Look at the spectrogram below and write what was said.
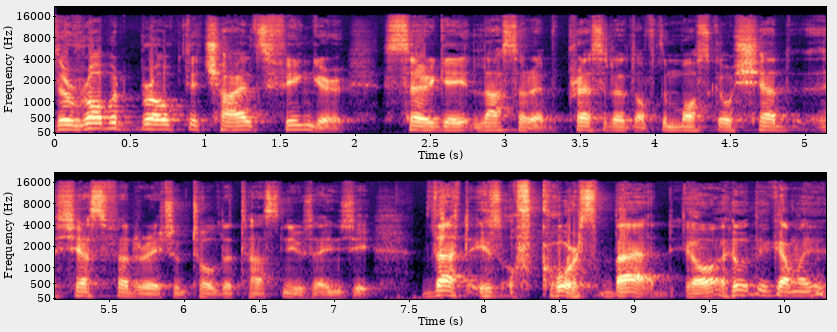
The robot broke the child's finger, Sergej Lazarev, president of the Moscow Chess Federation, told the TASS News Agency. That is of course bad. Ja, det kan man ju,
